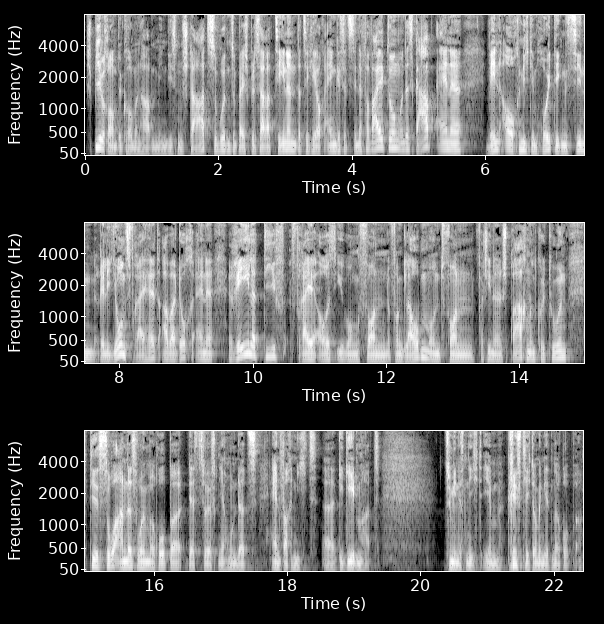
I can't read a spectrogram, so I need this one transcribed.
Spielraum bekommen haben in diesem Staat. So wurden zum Beispiel Sarazenen tatsächlich auch eingesetzt in der Verwaltung und es gab eine, wenn auch nicht im heutigen Sinn Religionsfreiheit, aber doch eine relativ freie Ausübung von, von Glauben und von verschiedenen Sprachen und Kulturen, die es so anderswo im Europa des 12. Jahrhunderts einfach nicht äh, gegeben hat. Zumindest nicht im christlich dominierten Europa.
